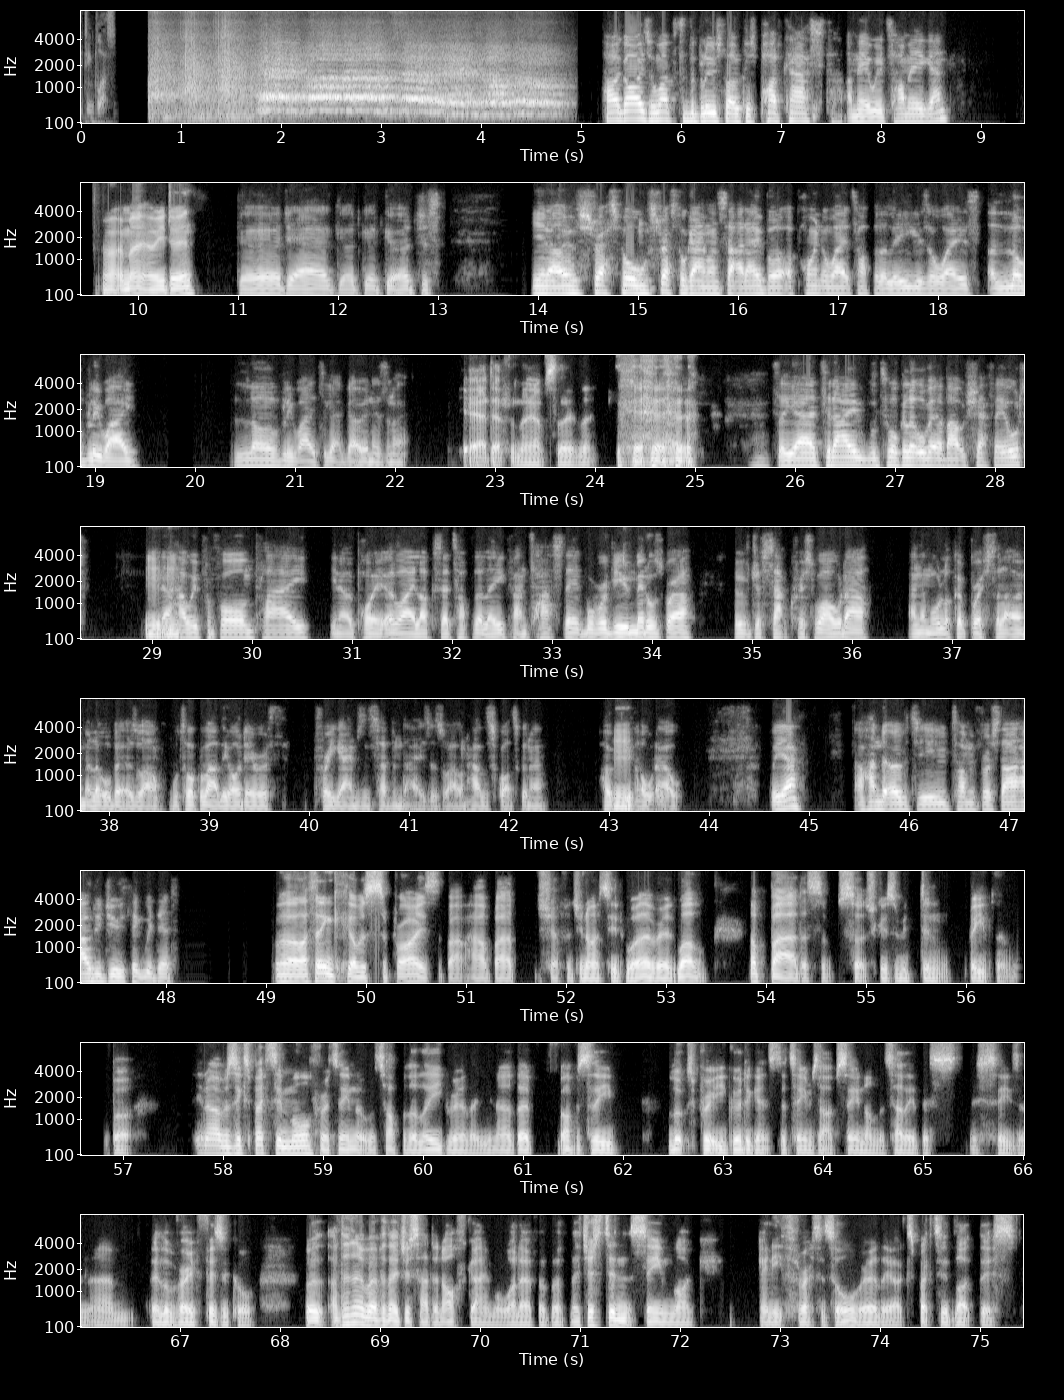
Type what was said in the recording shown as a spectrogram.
18 plus. Hi guys, and welcome to the Blues Focus podcast. I'm here with Tommy again. All right, mate. How are you doing? Good, yeah, good, good, good. Just you know, stressful, stressful game on Saturday, but a point away at top of the league is always a lovely way, lovely way to get going, isn't it? Yeah, definitely, absolutely. So yeah, today we'll talk a little bit about Sheffield. You know Mhm. how we perform, play. You know, point away, like I said, top of the league, fantastic. We'll review Middlesbrough, who've just sacked Chris Wilder, and then we'll look at Bristol at home a little bit as well. We'll talk about the idea of three games in seven days as well, and how the squad's gonna hopefully hold out. But yeah, I'll hand it over to you, Tommy, for a start. How did you think we did? Well, I think I was surprised about how bad Sheffield United were. Well, not bad as such because we didn't beat them, but you know, I was expecting more for a team that was top of the league. Really, you know, they've obviously looked pretty good against the teams that I've seen on the telly this this season. Um, they look very physical, but I don't know whether they just had an off game or whatever. But they just didn't seem like any threat at all. Really, I expected like this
